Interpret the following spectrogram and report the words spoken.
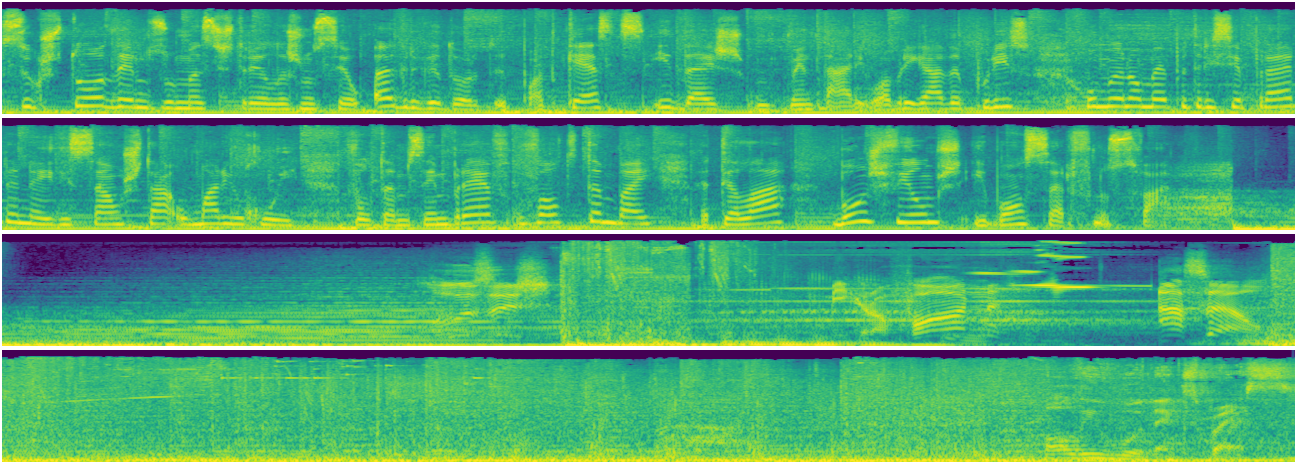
Se gostou, dê-nos umas estrelas no seu agregador de podcasts e deixe um comentário. Obrigada por isso. O meu nome é Patrícia Pereira, na edição está o Mário Rui. Voltamos em breve, volte também. Até lá, bons filmes e bom surf no sofá. Luzes. Microfone. Ação. Hollywood Express.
